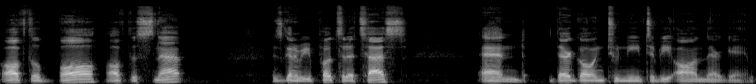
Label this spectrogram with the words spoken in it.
off the ball, off the snap, is going to be put to the test, and they're going to need to be on their game.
